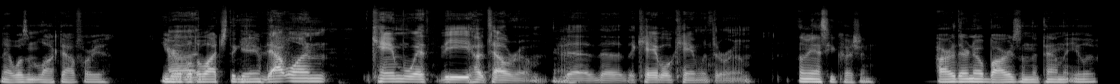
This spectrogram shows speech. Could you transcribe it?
That wasn't locked out for you. You were Uh, able to watch the game. That one came with the hotel room. Yeah. The the the cable came with the room. Let me ask you a question: Are there no bars in the town that you live?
